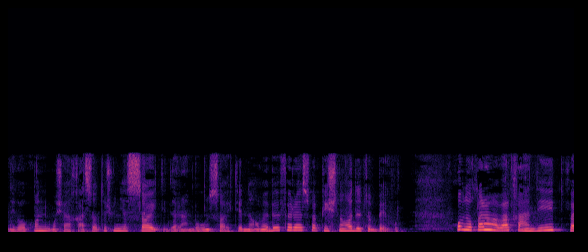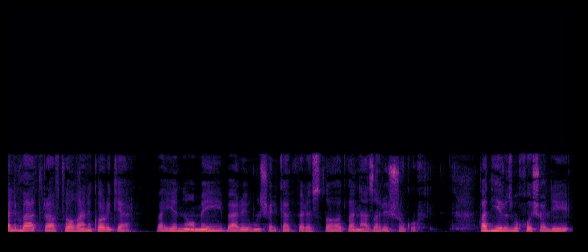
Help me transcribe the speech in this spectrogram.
نگاه کن مشخصاتشون یه سایتی دارن به اون سایت نامه بفرست و پیشنهادتو بگو. خب دخترم اول خندید ولی بعد رفت واقعا کارو کرد و یه نامه برای اون شرکت فرستاد و نظرش رو گفت. بعد یه روز به خوشحالی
